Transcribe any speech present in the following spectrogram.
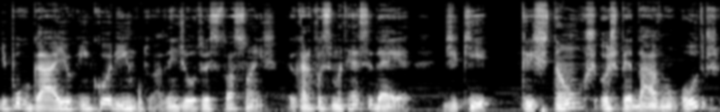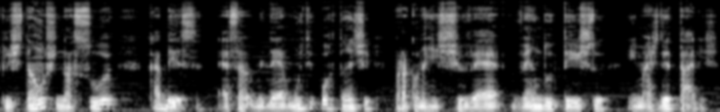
e por Gaio em Corinto, além de outras situações. Eu quero que você mantenha essa ideia de que cristãos hospedavam outros cristãos na sua cabeça. Essa é uma ideia muito importante para quando a gente estiver vendo o texto em mais detalhes.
